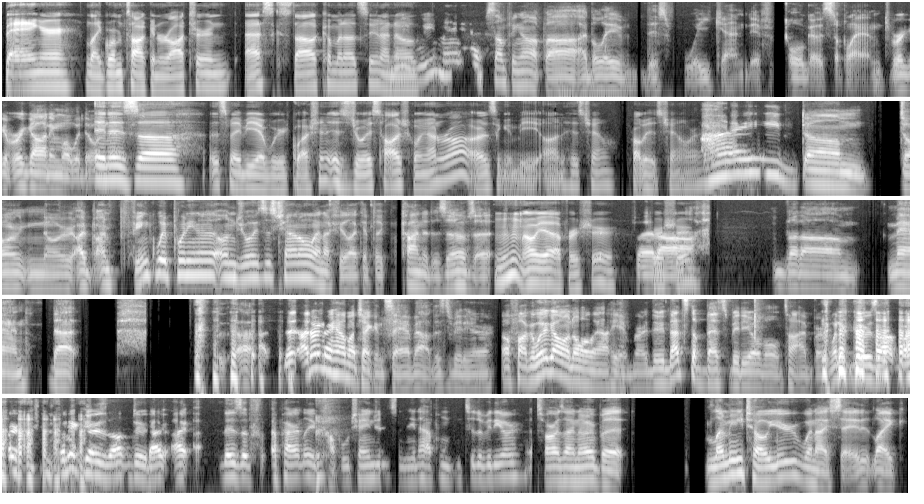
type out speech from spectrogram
banger like where I'm talking raw turn esque style coming out soon? I We- know. we, may have something up. Uh, I believe this weekend if all goes to plan reg- regarding what we're doing. And next. is uh this may be a weird question. Is Joyce Taj going on Raw or is it gonna be on his channel? Probably his channel, right? I um don't know. I I think we're putting it on Joyce's channel, and I feel like it kind of deserves it. hmm Oh yeah, for sure. But for uh, sure. but um, man, that. I, I don't know how much I can say about this video. Oh fuck it, we're going all out here, bro, dude. That's the best video of all time, bro. When it goes up, bro, when it goes up, dude, I, I there's a, apparently a couple changes that need to happen to the video, as far as I know. But let me tell you, when I say it, like,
